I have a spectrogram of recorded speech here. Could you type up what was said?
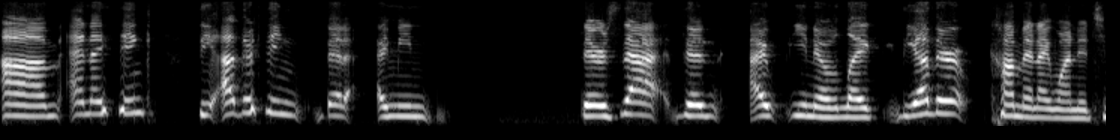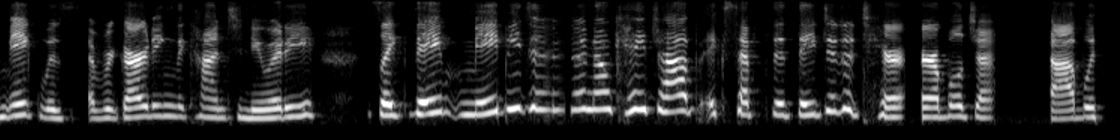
um, and I think the other thing that I mean, there's that. Then I, you know, like the other comment I wanted to make was regarding the continuity. It's like they maybe did an okay job, except that they did a terrible job with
